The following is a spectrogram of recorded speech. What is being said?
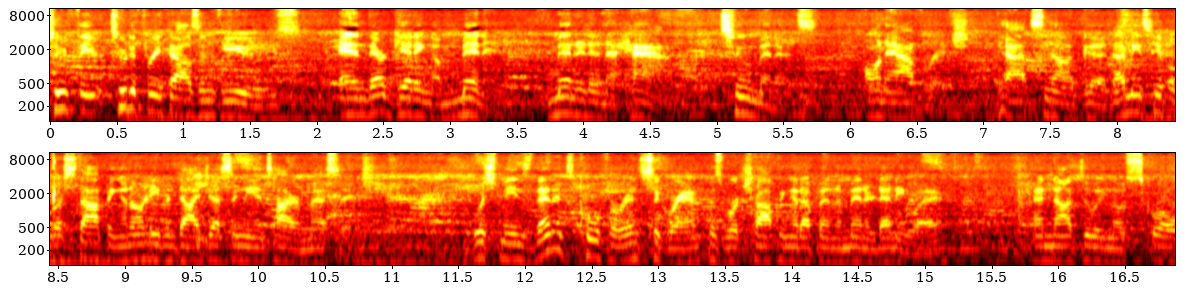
two, th- two to three thousand views, and they're getting a minute, minute and a half, two minutes on average. That's not good. That means people are stopping and aren't even digesting the entire message. Which means then it's cool for Instagram because we're chopping it up in a minute anyway, and not doing those scroll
